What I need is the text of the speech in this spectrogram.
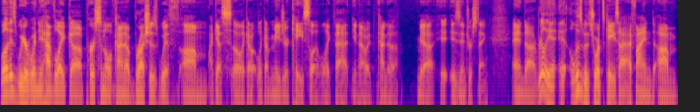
Well, it is weird when you have like uh, personal kind of brushes with, um, I guess, uh, like a like a major case like that. You know, it kind of, yeah, it is interesting, and uh, really, Elizabeth Short's case I, I find um,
